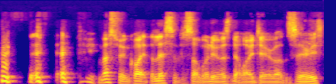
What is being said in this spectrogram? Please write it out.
it must have been quite the listen for someone who has no idea about the series.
